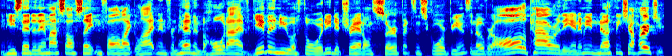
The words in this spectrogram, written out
And he said to them, I saw Satan fall like lightning from heaven. Behold, I have given you authority to tread on serpents and scorpions and over all the power of the enemy, and nothing shall hurt you.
